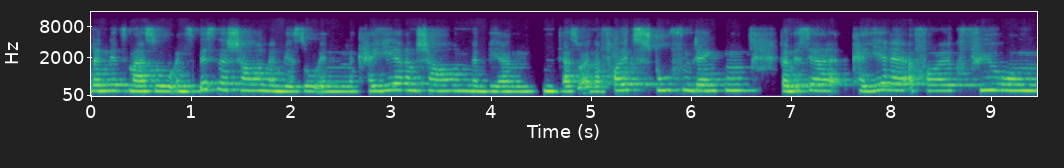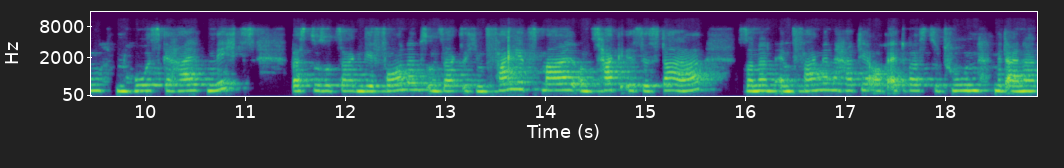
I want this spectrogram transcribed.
wenn wir jetzt mal so ins Business schauen, wenn wir so in Karrieren schauen, wenn wir also an Erfolgsstufen denken, dann ist ja Karriereerfolg, Führung, ein hohes Gehalt nichts, was du sozusagen dir vornimmst und sagst, ich empfange jetzt mal und zack ist es da, sondern empfangen hat ja auch etwas zu tun mit einer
